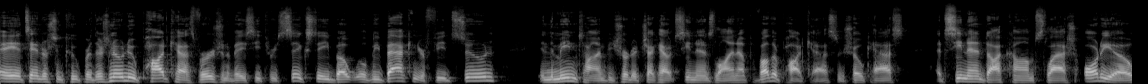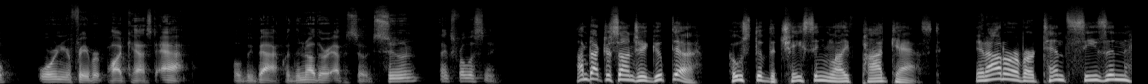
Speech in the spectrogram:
Hey, it's Anderson Cooper. There's no new podcast version of AC360, but we'll be back in your feed soon. In the meantime, be sure to check out CNN's lineup of other podcasts and showcasts at cnn.com slash audio or in your favorite podcast app. We'll be back with another episode soon. Thanks for listening. I'm Dr. Sanjay Gupta, host of the Chasing Life podcast. In honor of our 10th season,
